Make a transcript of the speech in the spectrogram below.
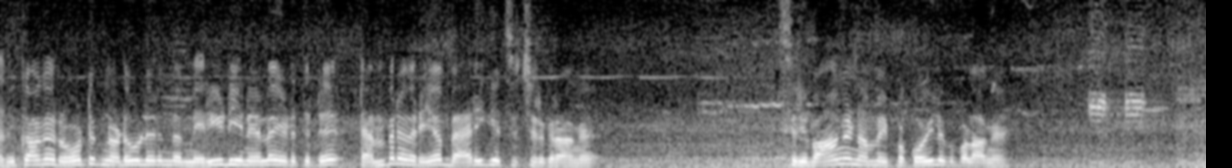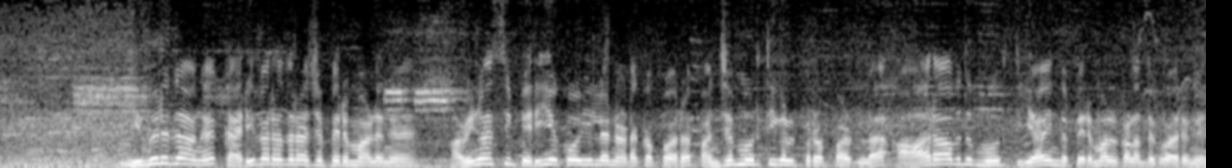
அதுக்காக ரோட்டுக்கு நடுவில் இருந்த மெரிடியனெல்லாம் எடுத்துகிட்டு டெம்பரவரியாக பேரிகேட்ஸ் வச்சுருக்குறாங்க. சரி வாங்க. நம்ம இப்போ கோயிலுக்கு போகலாங்க இவர் தாங்க கரிவரதராஜ பெருமாளுங்க. அவினாசி பெரிய கோயிலில் நடக்க போகிற பஞ்சமூர்த்திகள் புறப்பாட்டில் ஆறாவது மூர்த்தியாக இந்த பெருமாள் கலந்துக்குவாருங்க.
